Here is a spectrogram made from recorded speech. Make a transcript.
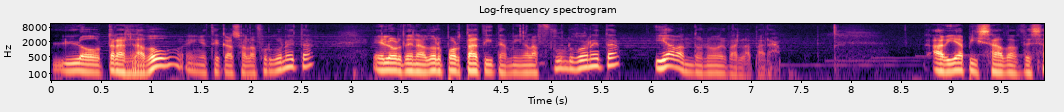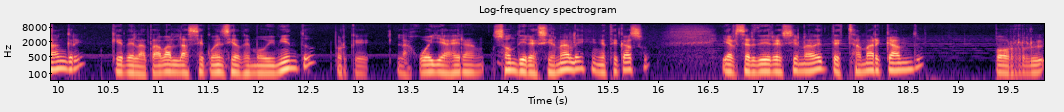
lo trasladó, en este caso a la furgoneta, el ordenador portátil también a la furgoneta y abandonó el bar La Para. Había pisadas de sangre que delataban las secuencias de movimiento, porque las huellas eran, son direccionales en este caso, y al ser direccionales te está marcando por,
